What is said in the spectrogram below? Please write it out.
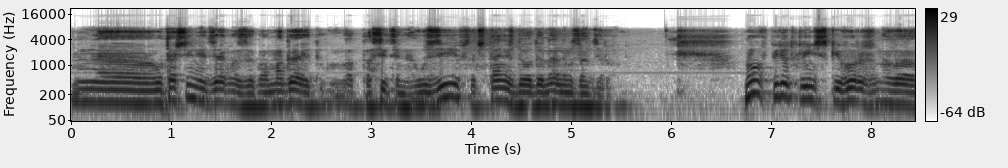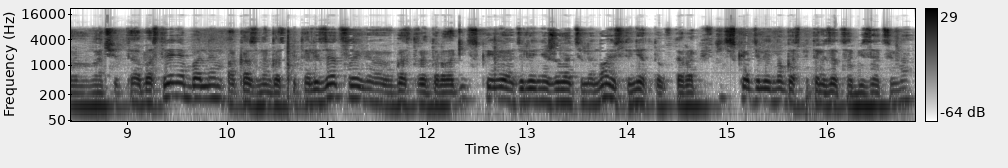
Э, уточнение диагноза помогает относительно УЗИ в сочетании с дуоденальным зондированием. Но в период клинически выраженного значит, обострения больным показана госпитализация в гастроэнтерологическое отделение желательно, но если нет, то в терапевтическое отделение, но госпитализация обязательно.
